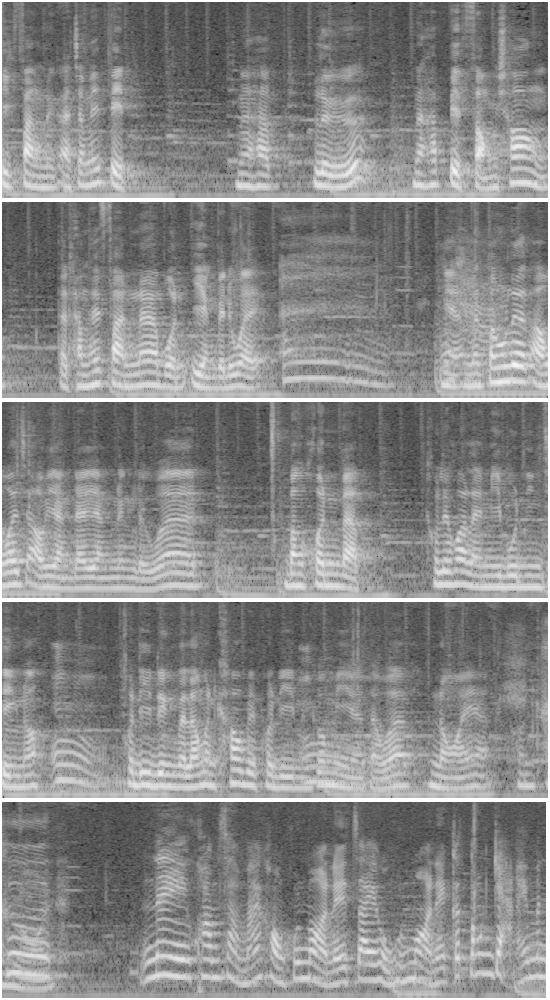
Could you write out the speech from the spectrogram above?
อีกฝั่งหนึ่งอาจจะไม่ปิดนะครับ หรือนะครับปิด 2 ช่อง แต่ทำให้ฟันหน้าบนเอียงไปด้วยเออเนี่ยะคะมันต้องเลือกเอาว่าจะเอาอย่างใดอย่างหนึ่ง หรือว่าบางคนแบบเขาเรียกว่าอะไรมีบุญจริงๆเนาะอืมพอดีดึงไปแล้วมันเข้าไปพอดีมันก็อืมมีอะแต่ว่าน้อยอะค่อ ในความสามารถของคุณหมอในใจของคุณหมอเนี่ยก็ต้องอยากให้มัน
